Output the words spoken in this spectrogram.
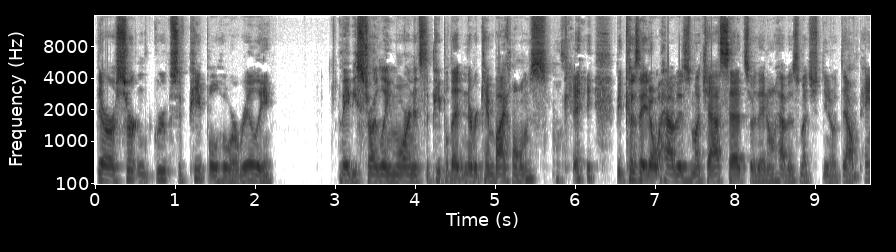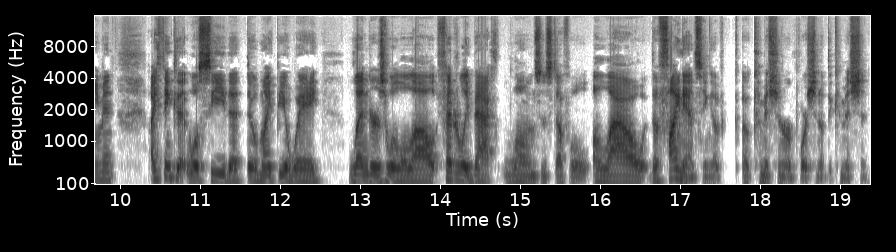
there are certain groups of people who are really maybe struggling more and it's the people that never can buy homes okay because they don't have as much assets or they don't have as much you know down payment i think that we'll see that there might be a way lenders will allow federally backed loans and stuff will allow the financing of a commission or a portion of the commission.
